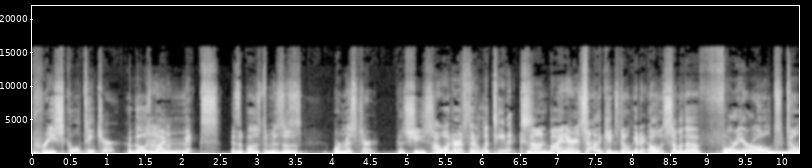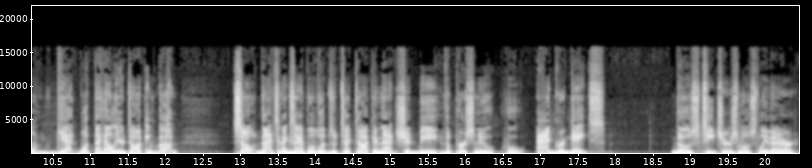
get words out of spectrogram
preschool teacher who goes mm-hmm. by Mix as opposed to Mrs. or Mister because she's. I wonder if they're Latinx, non-binary. Some of the kids don't get it. Oh, some of the four-year-olds don't get what the hell you're talking about. So that's an example of libs of TikTok, and that should be the person who who aggregates those teachers, mostly there,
